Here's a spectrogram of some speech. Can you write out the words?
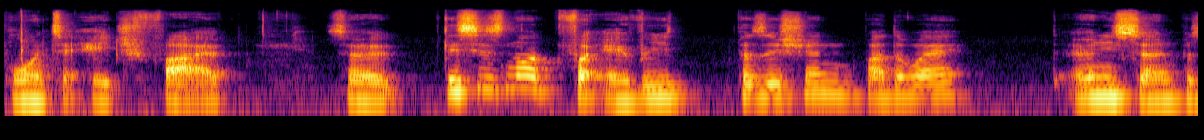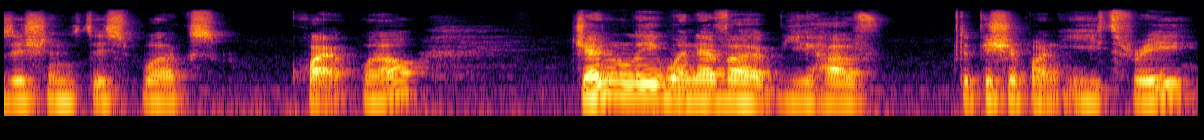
pawn to h5 so this is not for every position by the way. Only certain positions this works quite well. Generally whenever you have the bishop on e3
